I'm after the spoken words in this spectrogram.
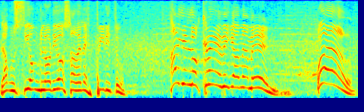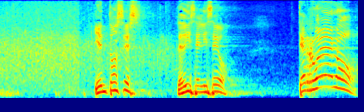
la unción gloriosa del Espíritu. ¿Alguien lo cree? Dígame amén. ¡Wow! Y entonces le dice Eliseo, te ruego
